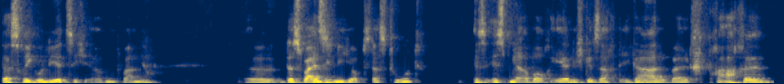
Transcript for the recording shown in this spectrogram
das reguliert sich irgendwann. Äh, das weiß ich nicht, ob es das tut. Es ist mir aber auch ehrlich gesagt egal, weil Sprache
